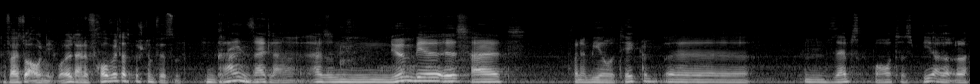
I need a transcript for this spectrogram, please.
Das weißt du auch nicht, wohl? Deine Frau wird das bestimmt wissen. Ein Dreienseitler. Also Nürnbier ist halt von der Bibliothek äh, ein selbstgebrautes Bier also, oder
